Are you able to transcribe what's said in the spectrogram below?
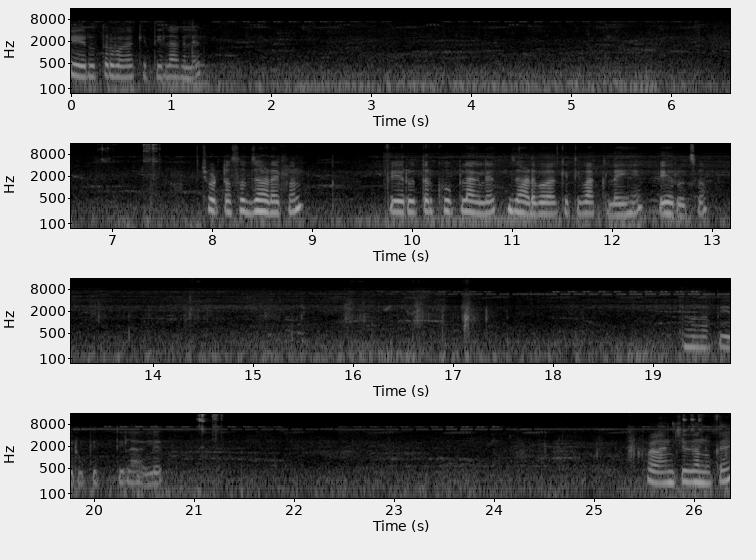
पेरू तर बघा किती लागलेत. छोटंसं झाड आहे पण. पेरू तर खूप लागलेत. झाड बघा किती वाकलंय हे पेरूचं. बघा पेरू किती लागलेत. फळांची जणू काय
